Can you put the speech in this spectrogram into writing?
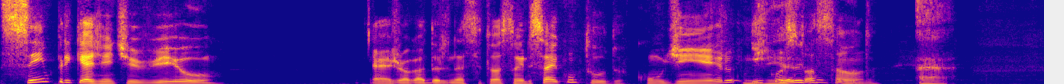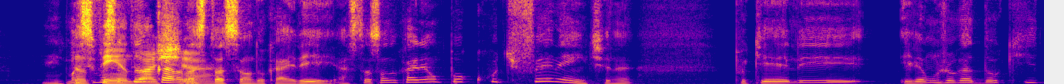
sempre que a gente viu é, jogadores nessa situação, ele sai com tudo, com o dinheiro com e dinheiro com a situação. Com né? é. Então, mas se você tem um achar... cara na situação do Kyrie, a situação do Kyrie é um pouco diferente, né? Porque ele ele é um jogador que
